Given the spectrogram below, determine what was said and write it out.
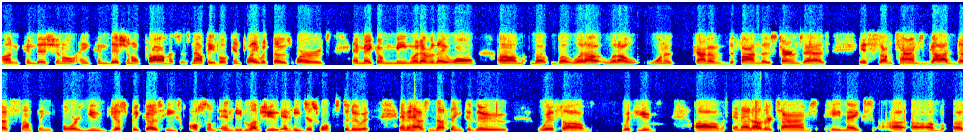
unconditional and conditional promises. Now, people can play with those words and make them mean whatever they want, um, but but what I what I want to kind of define those terms as is sometimes God does something for you just because He's awesome and He loves you and He just wants to do it, and it has nothing to do with um, with you. Um, and at other times, he makes a, a, a,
